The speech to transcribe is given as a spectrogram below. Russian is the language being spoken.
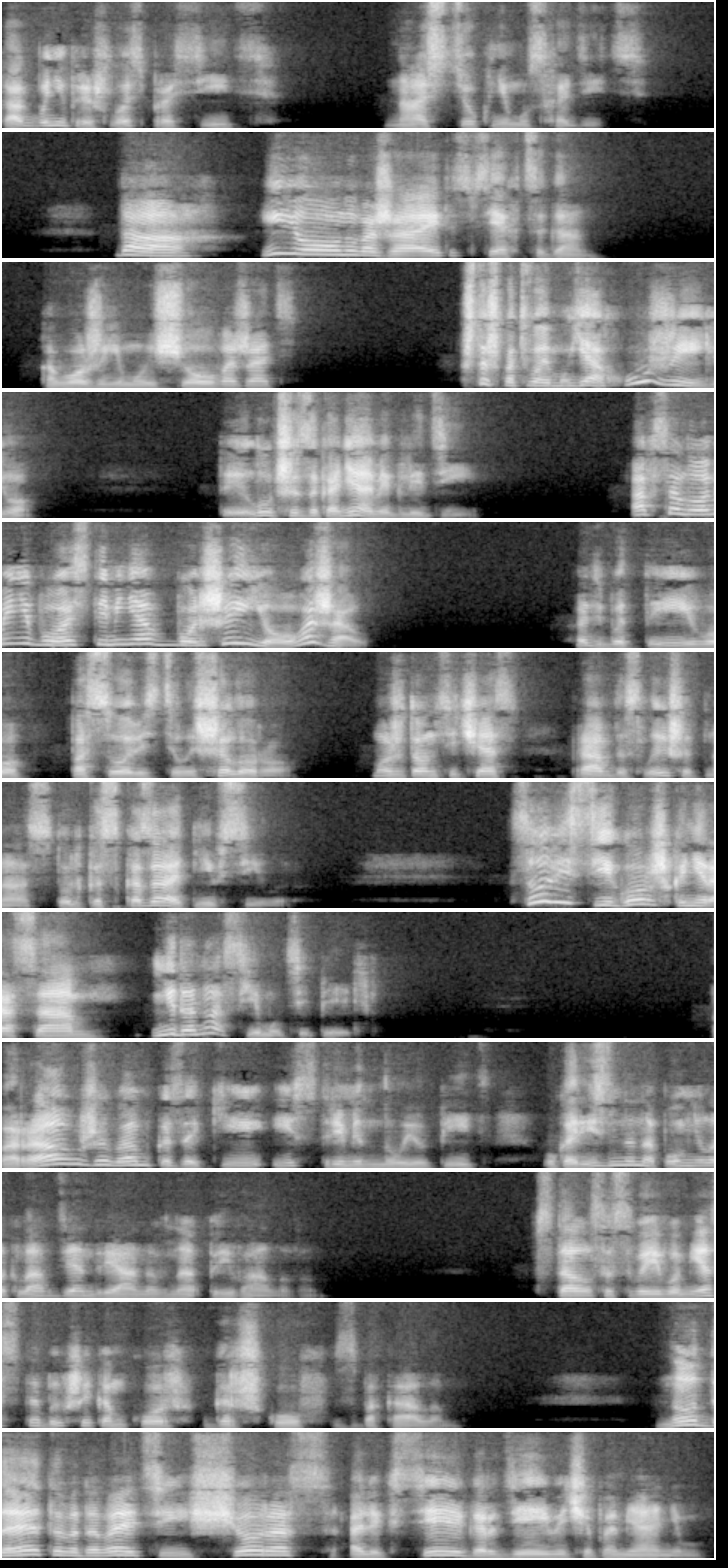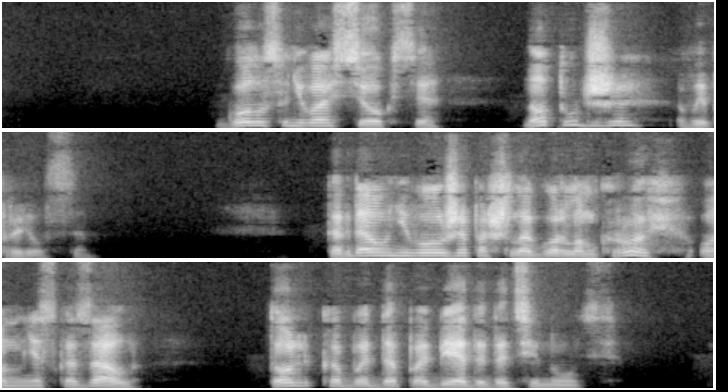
как бы не пришлось просить настю к нему сходить. Да ее он уважает из всех цыган. Кого же ему еще уважать? Что ж по твоему я хуже ее ты лучше за конями гляди. А в соломе небось ты меня больше ее уважал. Хоть бы ты его посовестилась шелоро. Может он сейчас правда слышит нас только сказать не в силах. Совесть егорушка не роса не до нас ему теперь. Пора уже вам казаки и стременную пить укоризненно напомнила клавдия андриановна привалова. Встал со своего места бывший комкор горшков с бокалом. Но до этого давайте еще раз алексея гордеевича помянем голос у него осекся но тут же выправился. Когда у него уже пошла горлом кровь он мне сказал только бы до победы дотянуть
